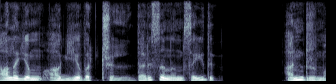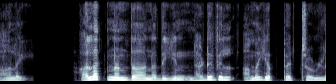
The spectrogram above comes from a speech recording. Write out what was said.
ஆலயம் ஆகியவற்றில் தரிசனம் செய்து அன்று மாலை அலக்நந்தா நதியின் நடுவில் அமையப் பெற்றுள்ள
